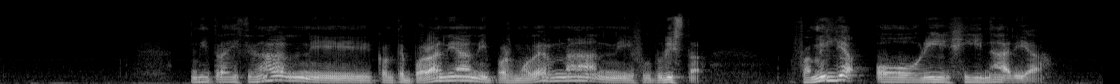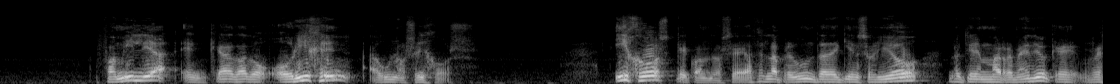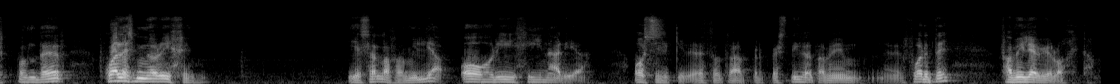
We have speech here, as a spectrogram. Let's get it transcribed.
Ni tradicional, ni contemporánea, ni posmoderna, ni futurista. familia originaria. Familia en que ha dado origen a unos hijos. Hijos que cuando se hacen la pregunta de quién soy yo, no tienen más remedio que responder cuál es mi origen. Y esa es la familia originaria. O si se quiere, desde otra perspectiva también eh, fuerte, familia biológica.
